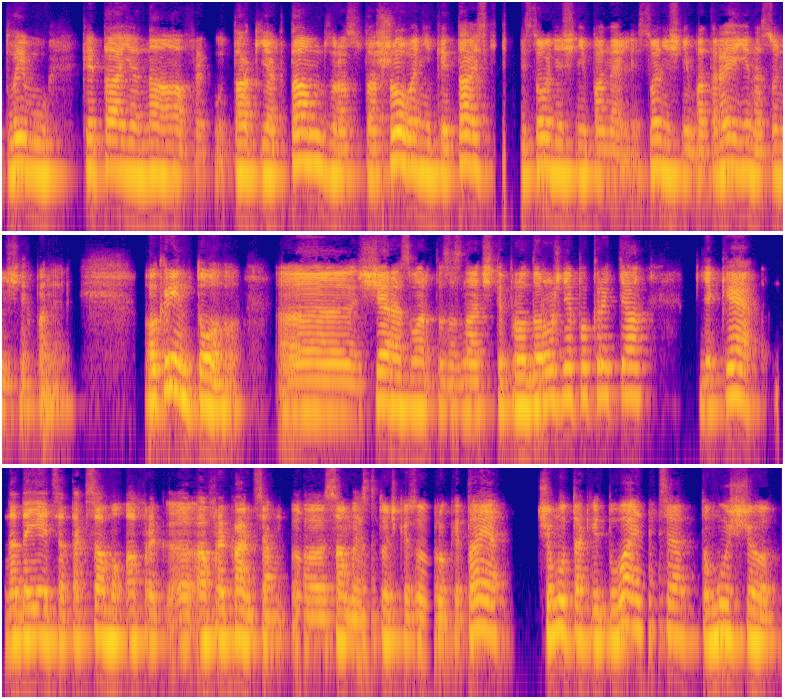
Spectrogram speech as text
впливу Китаю на Африку, так як там розташовані китайські сонячні панелі, сонячні батареї на сонячних панелях. Окрім того, е, ще раз варто зазначити про дорожнє покриття, яке надається так само африк, е, африканцям е, саме з точки зору Китаю. Чому так відбувається? Тому що,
